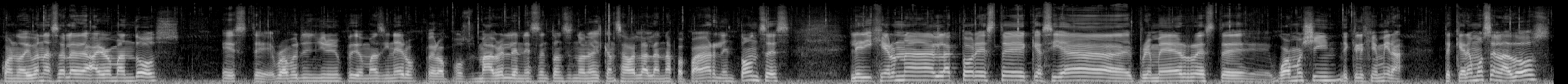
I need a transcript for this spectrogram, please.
cuando iban a hacer la de Iron Man 2, este Robert Downey Jr. pidió más dinero, pero pues Marvel en ese entonces no le alcanzaba la lana para pagarle, entonces le dijeron al actor este que hacía el primer este War Machine de que le dije, "Mira, te queremos en la 2,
